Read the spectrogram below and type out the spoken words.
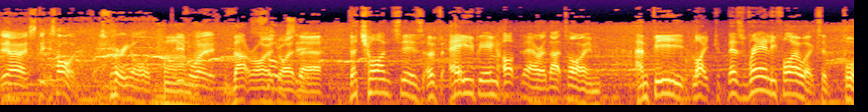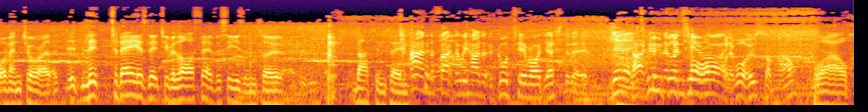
yeah, it's, it's hard. It's very hard. Um, Either way, that ride so right sick. there. The chances of A being up there at that time and B like there's rarely fireworks at Portaventura. It, lit, today is literally the last day of the season, so that's insane. and the fact that we had a good tier ride yesterday. Yeah, That couldn't have been good tier top, but it was somehow. Wow.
